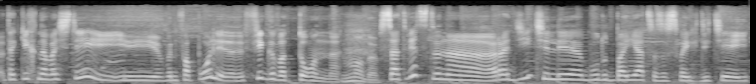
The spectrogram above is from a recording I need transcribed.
э, таких новостей и в инфополе фигово тонна. Ну да. Соответственно, родители будут бояться за своих детей,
